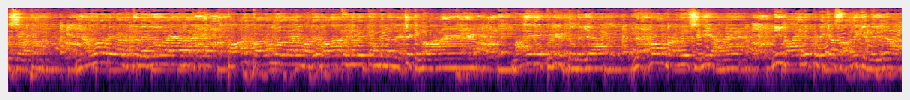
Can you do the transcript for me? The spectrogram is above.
അതിനുശേഷം ഞങ്ങളുടെ അടുത്ത് വരുന്നവരവരൊക്കെ പാൽപ്പഴം മുതലായ മധുരപദാർത്ഥങ്ങളിൽ തന്നെ രക്ഷിക്കുന്നതാണ്. മായനെ പിടികിട്ടുന്നില്ല. ലക്ഷ്മണൻ പറഞ്ഞത് ശരിയാണ്. ഈ മായനെ പിടിക്കാൻ സാധിക്കുന്നില്ല.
